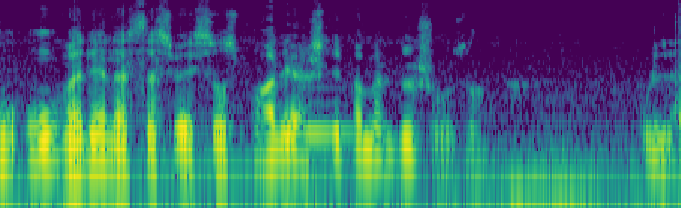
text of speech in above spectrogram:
On, va aller à la station essence pour aller acheter pas mal de choses. Hein. Oula.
